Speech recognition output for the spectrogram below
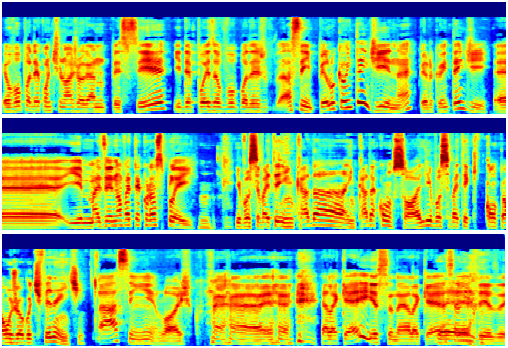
eu vou poder continuar a jogar no PC e depois eu vou poder. Assim, pelo que eu entendi, né? Pelo que eu entendi. É, e, mas ele não vai ter crossplay. Hum. E você vai ter, em cada, em cada console, você vai ter que comprar um jogo diferente. Ah, sim, lógico. Ela quer isso, né? Ela quer É. essa lindeza aí,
